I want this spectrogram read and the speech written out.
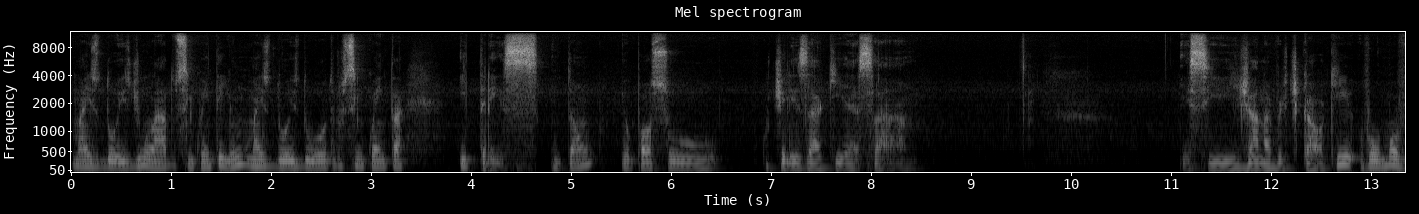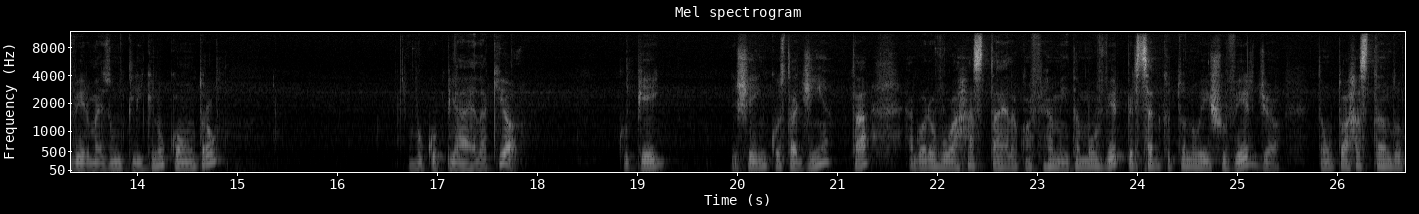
mais 2 de um lado, 51, mais 2 do outro, 53. Então, eu posso utilizar aqui essa esse já na vertical aqui, vou mover mais um clique no Ctrl, vou copiar ela aqui, ó, copiei, deixei encostadinha, tá? Agora eu vou arrastar ela com a ferramenta mover, percebe que eu estou no eixo verde, ó, então estou arrastando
